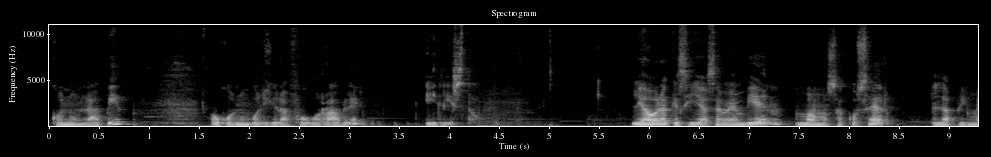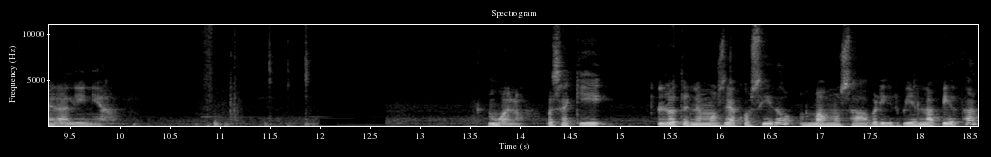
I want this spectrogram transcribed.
con un lápiz o con un bolígrafo borrable y listo. Y ahora que sí ya se ven bien vamos a coser la primera línea. Bueno, pues aquí lo tenemos ya cosido, vamos a abrir bien la pieza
